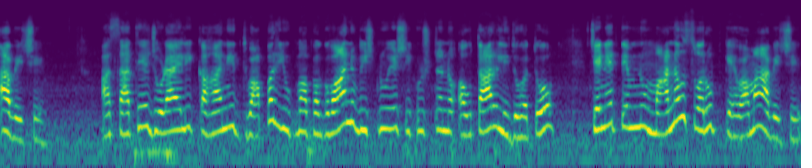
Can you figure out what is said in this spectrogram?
આવે છે. આ સાથે જોડાયેલી કહાની દ્વાપર યુગમાં ભગવાન વિષ્ણુએ શ્રી કૃષ્ણનો અવતાર લીધો હતો, જેને તેમનું માનવ સ્વરૂપ કહેવામાં આવે છે.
